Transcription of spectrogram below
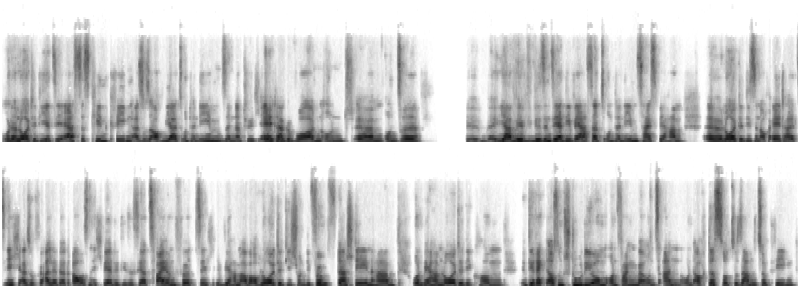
oder Leute, die jetzt ihr erstes Kind kriegen. Also auch wir als Unternehmen sind natürlich älter geworden und ähm, unsere äh, ja, wir, wir sind sehr divers als Unternehmen. Das heißt, wir haben äh, Leute, die sind auch älter als ich, also für alle da draußen. Ich werde dieses Jahr 42. Wir haben aber auch Leute, die schon die fünf da stehen haben. Und wir haben Leute, die kommen direkt aus dem Studium und fangen bei uns an. Und auch das so zusammenzukriegen,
